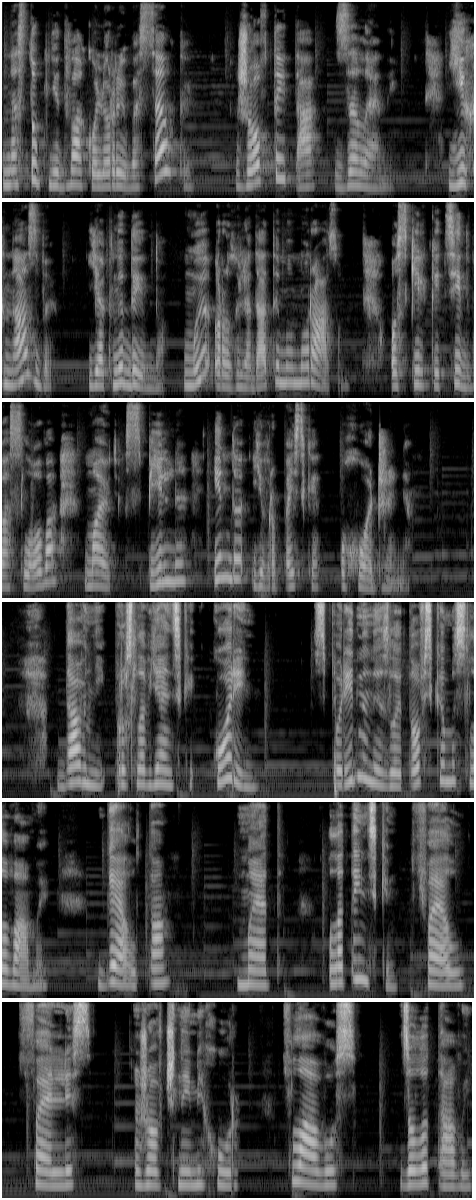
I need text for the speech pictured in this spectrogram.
Наступні два кольори веселки жовтий та зелений. Їх назви, як не дивно, ми розглядатимемо разом, оскільки ці два слова мають спільне індоєвропейське походження. Давній прослав'янський корінь споріднений з литовськими словами гелта, мед, латинським фел, фелліс, жовчний міхур, флавус, золотавий,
